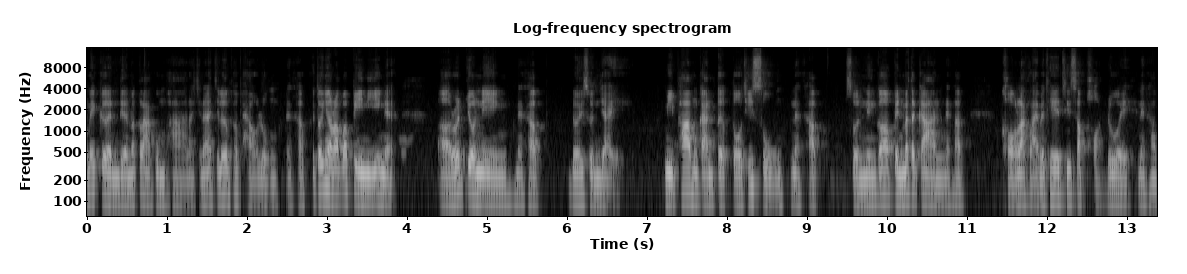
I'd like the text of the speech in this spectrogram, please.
ไม่เกินเดือนมกราคมกุมภาหลังจากนั้นจะเริ่มแผ่วๆลงนะครับคือต้องยอมรับว่าปีนี้เองเนี่ยรถยนต์เองนะครับโดยส่วนใหญ่ มีภาพของการเติบโตที่สูงนะครับ ส่วนหนึ่งก็เป็นมาตรการนะครับของหลากหลายประเทศที่ support ด้วยนะครับ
